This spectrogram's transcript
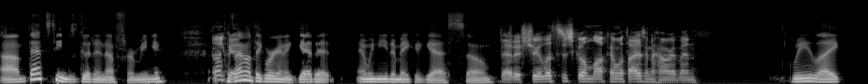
Um, that seems good enough for me because Okay. I don't think we're gonna get it, and we need to make a guess. So that is true. Let's just go and lock in with Eisenhower then. we like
